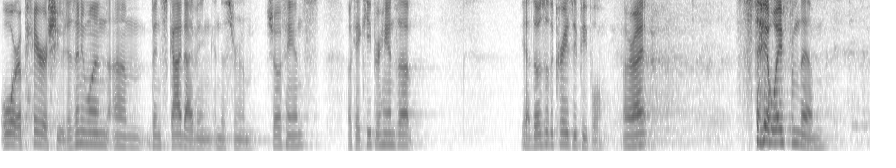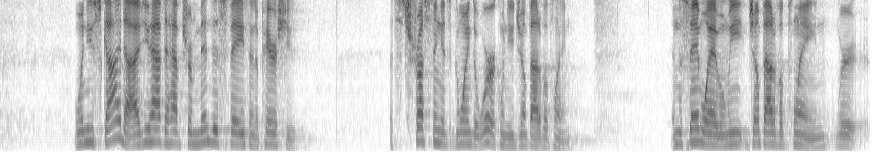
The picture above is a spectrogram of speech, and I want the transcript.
Or a parachute. Has anyone um, been skydiving in this room? Show of hands. Okay, keep your hands up. Yeah, those are the crazy people, all right? Stay away from them. When you skydive, you have to have tremendous faith in a parachute. That's trusting it's going to work when you jump out of a plane. In the same way, when we jump out of a plane, we're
